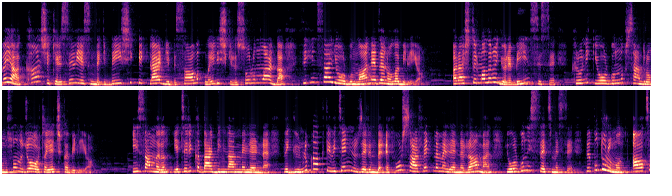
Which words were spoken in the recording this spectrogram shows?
veya kan şekeri seviyesindeki değişiklikler gibi sağlıkla ilişkili sorunlar da zihinsel yorgunluğa neden olabiliyor. Araştırmalara göre beyin sisi kronik yorgunluk sendromu sonucu ortaya çıkabiliyor. İnsanların yeteri kadar dinlenmelerine ve günlük aktivitenin üzerinde efor sarf etmemelerine rağmen yorgun hissetmesi ve bu durumun 6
